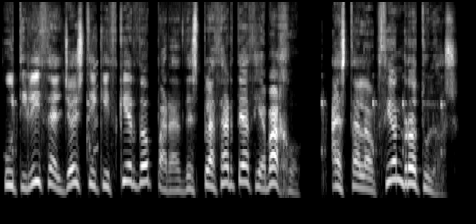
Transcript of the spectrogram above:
utiliza el joystick izquierdo para desplazarte hacia abajo, hasta la opción Rótulos.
